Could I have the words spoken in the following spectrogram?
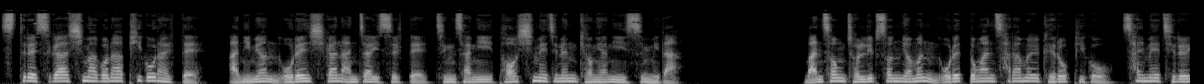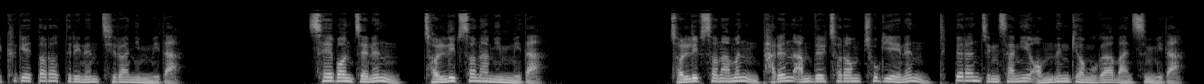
스트레스가 심하거나 피곤할 때 아니면 오랜 시간 앉아 있을 때 증상이 더 심해지는 경향이 있습니다. 만성 전립선염은 오랫동안 사람을 괴롭히고 삶의 질을 크게 떨어뜨리는 질환입니다. 세 번째는 전립선암입니다. 전립선암은 다른 암들처럼 초기에는 특별한 증상이 없는 경우가 많습니다.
